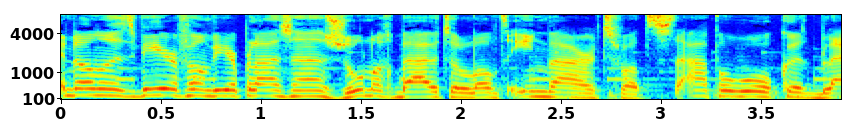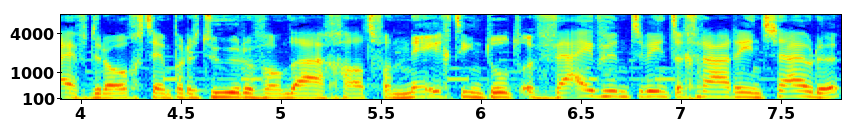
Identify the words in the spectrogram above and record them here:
En dan het weer van Weerplaza. Zonnig buiten, landinwaarts. Wat stapelwolken. Het blijft droog. Temperaturen vandaag gehad van 19 tot 25 graden in het zuiden.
